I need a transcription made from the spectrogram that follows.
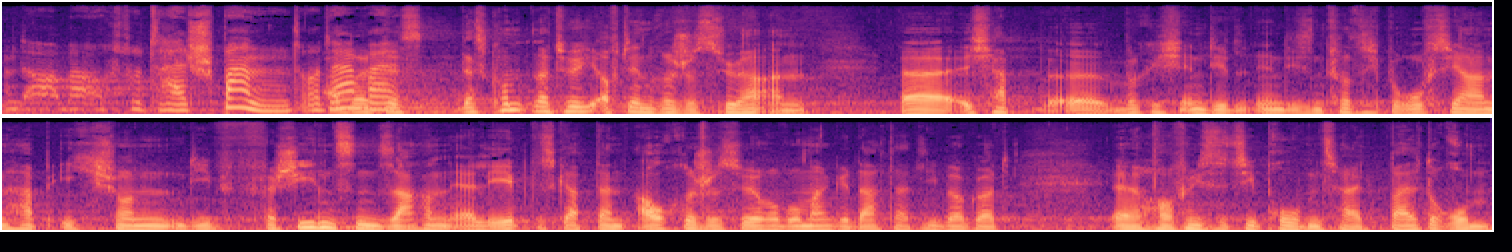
Und aber auch total spannend, oder? Aber das, das kommt natürlich auf den Regisseur an. Äh, ich habe äh, wirklich in, die, in, diesen 40 Berufsjahren habe ich schon die verschiedensten Sachen erlebt. Es gab dann auch Regisseure, wo man gedacht hat, lieber Gott, äh, hoffentlich ist die Probenzeit bald rum.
